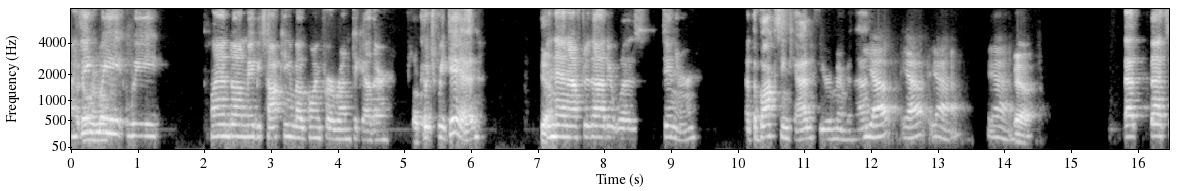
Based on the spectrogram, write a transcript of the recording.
I I think we we planned on maybe talking about going for a run together, Okay. which we did. Yeah. And then after that, it was dinner at the Boxing Cat, if you remember that. Yep, yeah, yeah, yeah. yeah. That that's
